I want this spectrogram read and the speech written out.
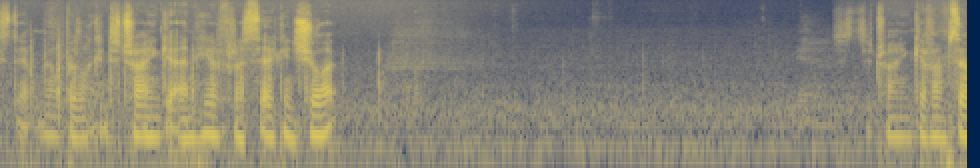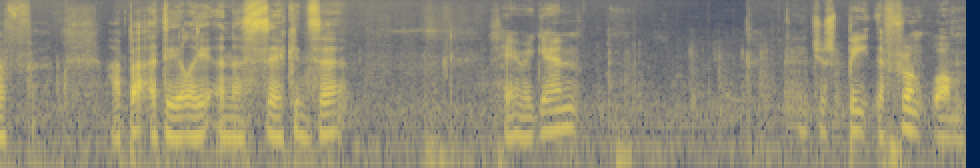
Step will be looking to try and get in here for a second shot. Just to try and give himself a bit of daylight in this second set. It's here again. He just beat the front one.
